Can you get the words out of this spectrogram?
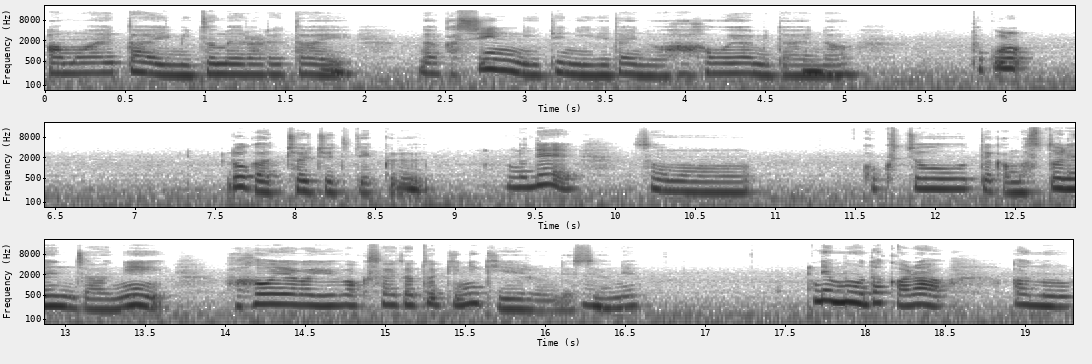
甘えたい認められたい、うん。なんか真に手に入れたいのは母親みたいなところがちょいちょい出てくるので、その国鳥っていうか、まあ、ストレンジャーに母親が誘惑された時に切れるんですよね。でもだからあの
